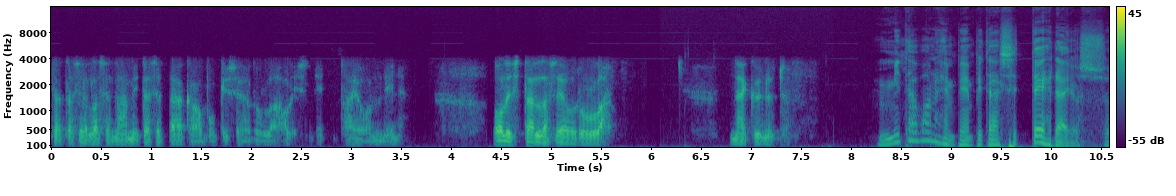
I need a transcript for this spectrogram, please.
tätä sellaisena, mitä se pääkaupunkiseudulla olisi niin, tai on, niin olisi tällä seudulla näkynyt. Mitä vanhempien pitäisi sitten tehdä, jos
